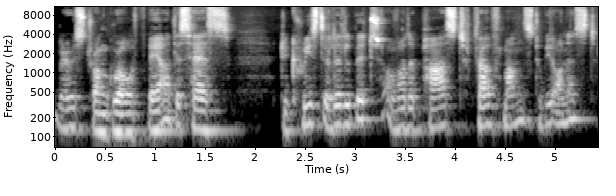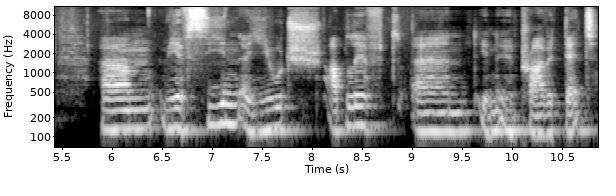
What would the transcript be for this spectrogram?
very strong growth there. This has decreased a little bit over the past 12 months, to be honest. Um, we have seen a huge uplift in, private debt.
